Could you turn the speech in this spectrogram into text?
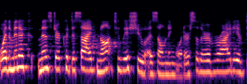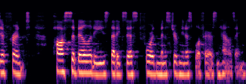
or the minister could decide not to issue a zoning order. So there are a variety of different possibilities that exist for the Minister of Municipal Affairs and Housing.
